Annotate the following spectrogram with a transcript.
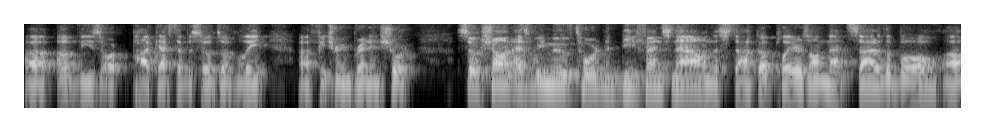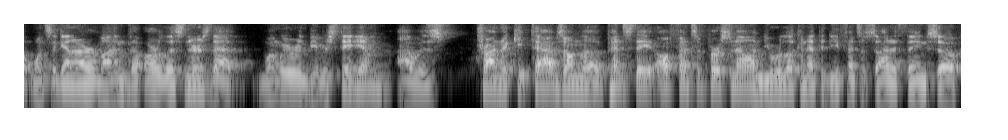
uh, of these podcast episodes of Late uh, featuring Brandon Short. So, Sean, as we move toward the defense now and the stock up players on that side of the ball, uh, once again, I remind the, our listeners that when we were in Beaver Stadium, I was trying to keep tabs on the Penn State offensive personnel, and you were looking at the defensive side of things. So,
